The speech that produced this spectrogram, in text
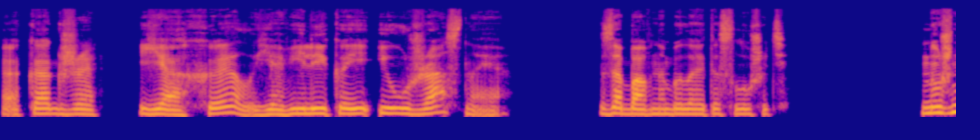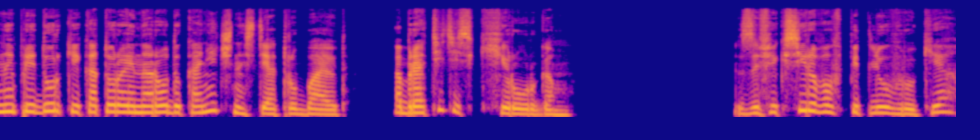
«А как же я Хел, я великая и ужасная?» Забавно было это слушать. «Нужны придурки, которые народу конечности отрубают. Обратитесь к хирургам». Зафиксировав петлю в руке,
